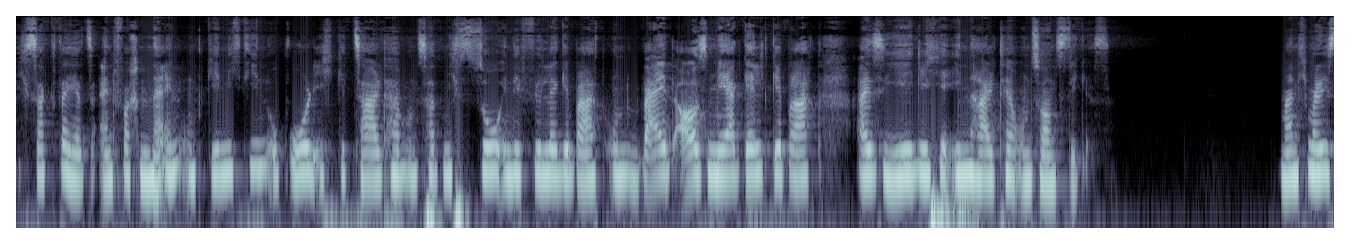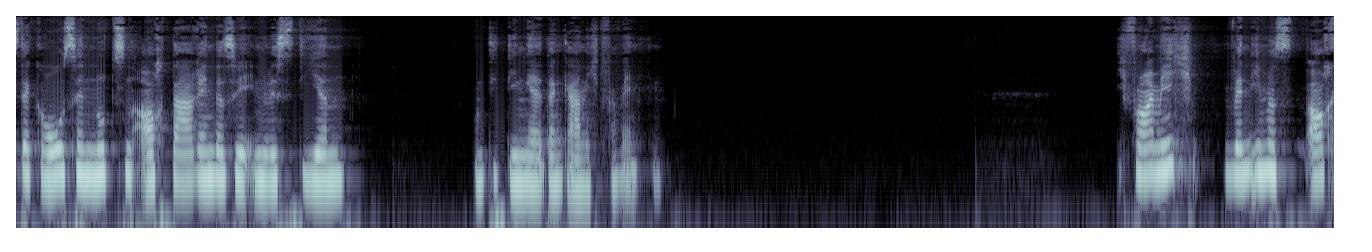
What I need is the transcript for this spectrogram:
ich sag da jetzt einfach nein und gehe nicht hin, obwohl ich gezahlt habe und es hat mich so in die Fülle gebracht und weitaus mehr Geld gebracht als jegliche Inhalte und sonstiges. Manchmal ist der große Nutzen auch darin, dass wir investieren und die Dinge dann gar nicht verwenden. Ich freue mich, wenn immer auch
